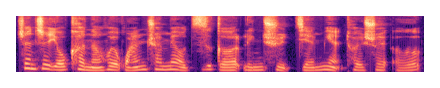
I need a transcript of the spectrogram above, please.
甚至有可能会完全没有资格领取减免退税额。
